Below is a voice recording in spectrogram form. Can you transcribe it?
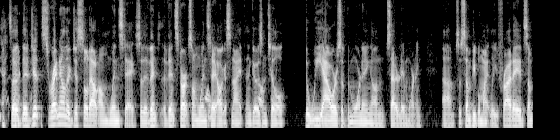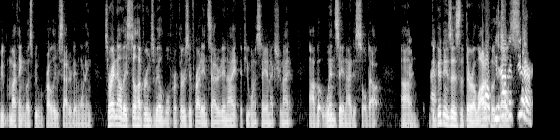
so they're just right now they're just sold out on Wednesday. So the event event starts on Wednesday, oh. August 9th, and goes okay. until the wee hours of the morning on Saturday morning. Um, so some people might leave Friday, and some people, I think most people probably leave Saturday morning. So right now they still have rooms available for Thursday, Friday, and Saturday night if you want to stay an extra night. Uh, but Wednesday night is sold out. Um, okay. The good news is that there are a lot oh, of hotels. You have it here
